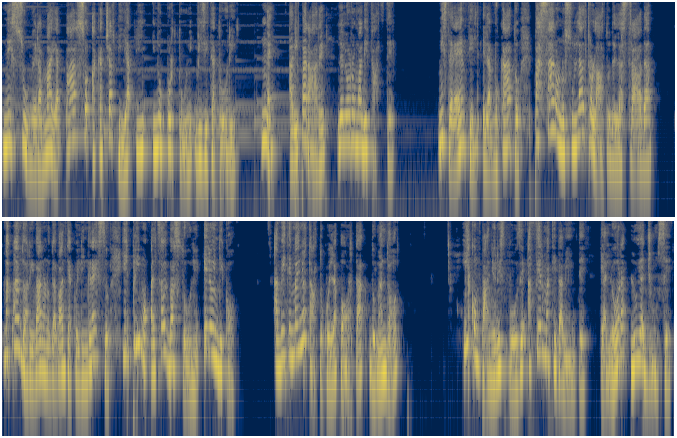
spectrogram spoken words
nessuno era mai apparso a cacciar via gli inopportuni visitatori, né a riparare le loro malefatte. Mr. Enfield e l'avvocato passarono sull'altro lato della strada, ma quando arrivarono davanti a quell'ingresso, il primo alzò il bastone e lo indicò. Avete mai notato quella porta? domandò. Il compagno rispose affermativamente e allora lui aggiunse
